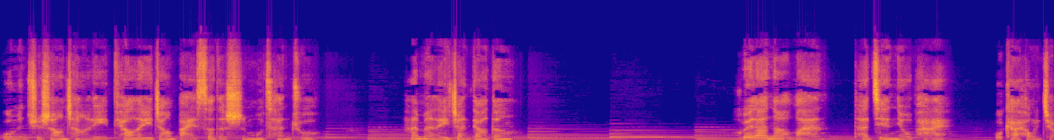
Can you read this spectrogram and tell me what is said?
我们去商场里挑了一张白色的实木餐桌，还买了一盏吊灯。回来那晚，他煎牛排，我开红酒。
